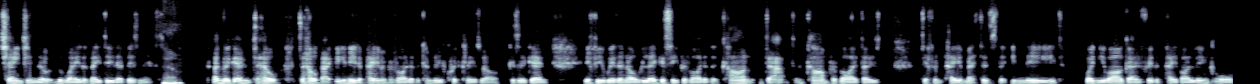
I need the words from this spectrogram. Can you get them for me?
changing the, the way that they do their business. Yeah. And again, to help to help that, you need a payment provider that can move quickly as well. Because again, if you're with an old legacy provider that can't adapt and can't provide those different payment methods that you need when you are going through the pay by link or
